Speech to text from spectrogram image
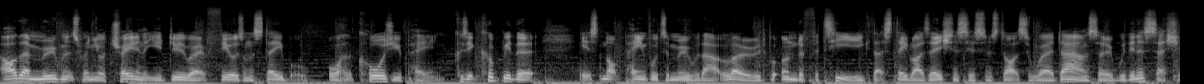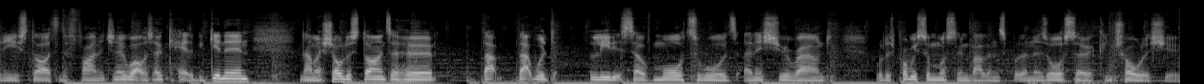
are there movements when you're training that you do where it feels unstable or cause you pain? Because it could be that it's not painful to move without load, but under fatigue, that stabilization system starts to wear down. So within a session, you started to find that you know what, I was okay at the beginning, now my shoulder's starting to hurt. That that would lead itself more towards an issue around well, there's probably some muscle imbalance, but then there's also a control issue,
